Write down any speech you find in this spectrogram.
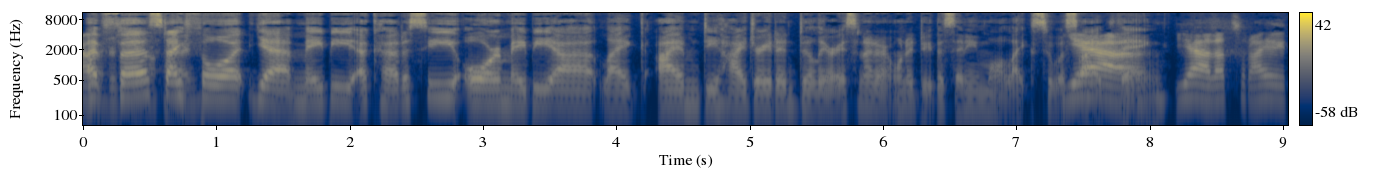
at first I thought, yeah, maybe a courtesy or maybe uh like I'm dehydrated, delirious, and I don't want to do this anymore, like suicide yeah, thing. yeah, that's what I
